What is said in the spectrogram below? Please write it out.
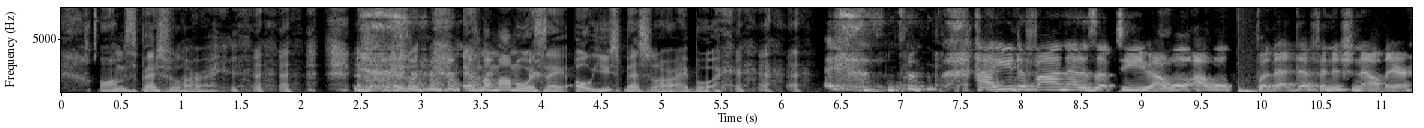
Oh, I'm special, all right. as, as, as, my mama would say, "Oh, you special, all right, boy." How you define that is up to you. I won't. I won't put that definition out there.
